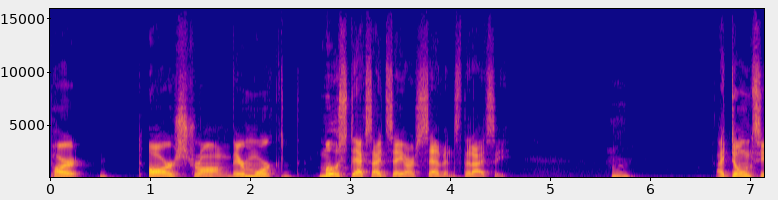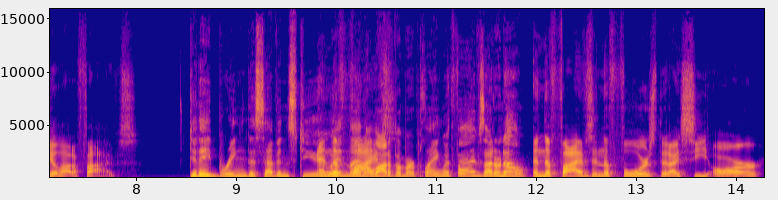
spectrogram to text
part, are strong. They're more. Most decks, I'd say, are sevens that I see. Hmm. I don't see a lot of fives. Do they bring the sevens to you, And and, the then a lot of them are playing with fives? I don't know. And the fives and the fours that I see are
